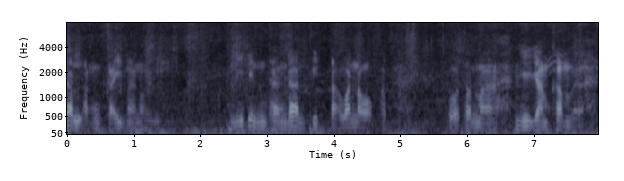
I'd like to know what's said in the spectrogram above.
ด้านหลังไกลมาหน่อย อันนี้เป็นทางด้านทิศตะวันออกครับ พอตอนมานี่ยามค่ำแล้ว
